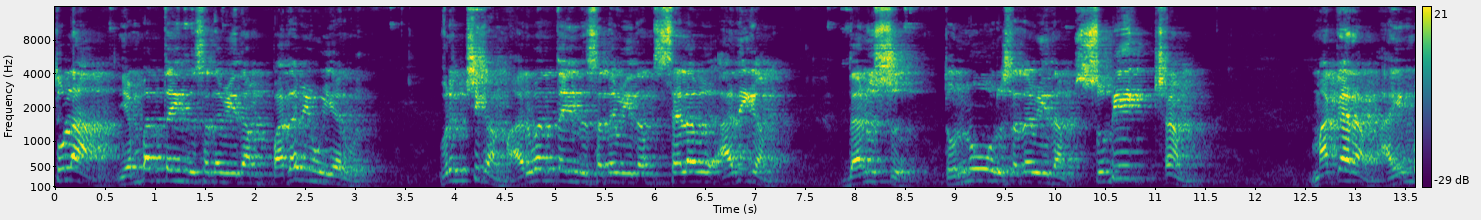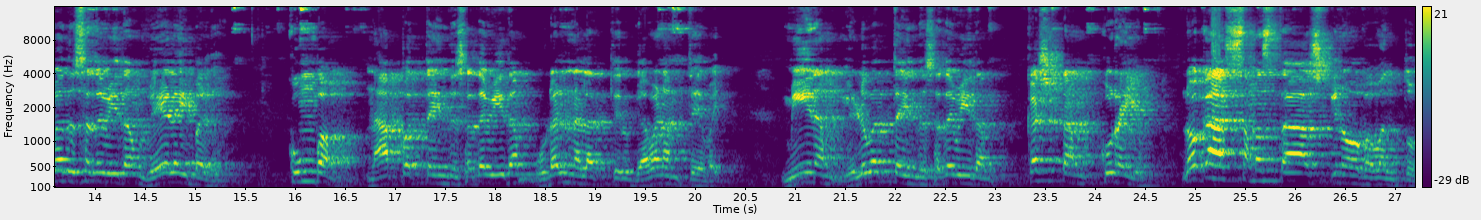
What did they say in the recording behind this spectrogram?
துலாம் எண்பத்தைந்து சதவீதம் பதவி உயர்வு. விருச்சிகம் அறுபத்தைந்து சதவீதம் செலவு அதிகம். தனுசு தொண்ணூறு சதவீதம் சுபீட்சம். மகரம் ஐம்பது சதவீதம் வேலை பலு கும்பம் நாற்பத்தைந்து சதவீதம் உடல் நலத்தில் கவனம் தேவை. மீனம் எழுபத்தைந்து சதவீதம் கஷ்டம் குறையும். ಲೋಕ ಸಮಸ್ತ ಸುಖಿನೋ ಭವಂತು.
